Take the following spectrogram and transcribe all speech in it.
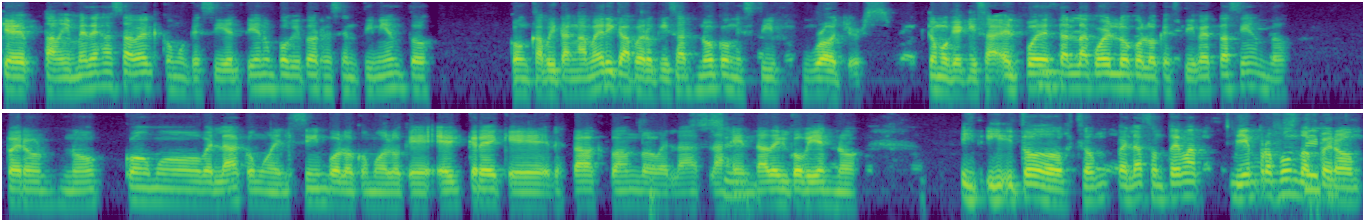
Que también me deja saber como que si él tiene un poquito de resentimiento con Capitán América, pero quizás no con Steve Rogers. Como que quizás él puede estar de acuerdo con lo que Steve está haciendo, pero no como, ¿verdad? Como el símbolo, como lo que él cree que él estaba actuando, ¿verdad? La agenda del gobierno y, y, todo. Son, ¿verdad? Son temas bien profundos, pero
